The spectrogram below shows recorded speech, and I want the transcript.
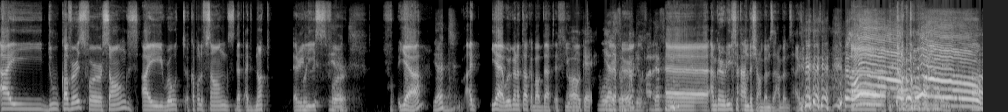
i do covers for songs i wrote a couple of songs that i did not release for, for yeah Yet. i yeah we're gonna talk about that if you Oh, want okay. We'll Yes, definitely sir. do. about it. Definitely. uh, i'm gonna release it on the show عم بمزح عم بمزح كده. oh!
